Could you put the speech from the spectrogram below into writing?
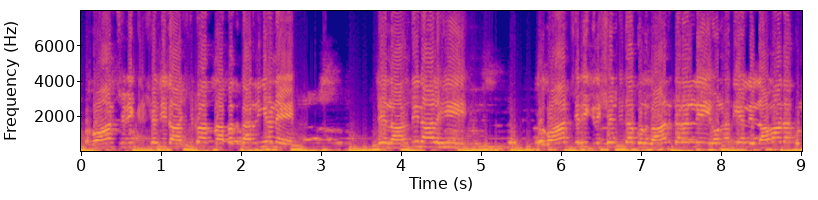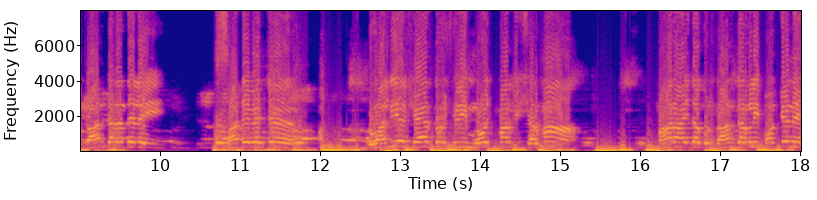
ਭਗਵਾਨ ਸ਼੍ਰੀ ਕ੍ਰਿਸ਼ਨ ਜੀ ਦਾ ਆਸ਼ੀਰਵਾਦ ਪ੍ਰਾਪਤ ਕਰ ਰਹੀਆਂ ਨੇ। ਤੇ ਨਾਲ ਦੀ ਨਾਲ ਹੀ ਭਗਵਾਨ ਸ਼੍ਰੀ ਕ੍ਰਿਸ਼ਨ ਜੀ ਦਾ ਗੁਣਗਾਨ ਕਰਨ ਲਈ, ਉਹਨਾਂ ਦੀਆਂ ਲੀਲਾਵਾਂ ਦਾ ਗੁਣਗਾਨ ਕਰਨ ਦੇ ਲਈ ਸਾਡੇ ਵਿੱਚ ਗਵਾਲੀਅਰ ਸ਼ਹਿਰ ਤੋਂ ਸ਼੍ਰੀ ਮਨੋਜ ਕੁਮਾਰ ਜੀ ਸ਼ਰਮਾ ਮਹਾਰਾਜ ਦਾ ਗੁਣਗਾਨ ਕਰਨ ਲਈ ਪਹੁੰਚੇ ਨੇ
